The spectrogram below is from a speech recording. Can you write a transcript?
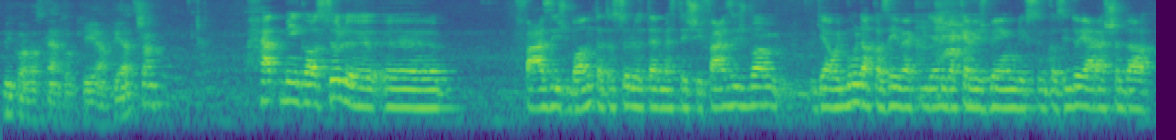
mikor hoztátok ki a piacra? Hát még a szőlő ö, fázisban, tehát a szőlőtermesztési fázisban, ugye ahogy múlnak az évek, ugye egyre kevésbé emlékszünk az időjárásra, de a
